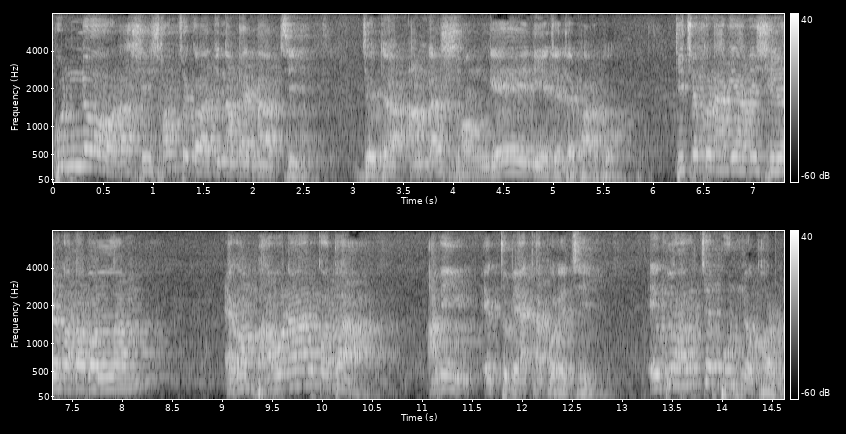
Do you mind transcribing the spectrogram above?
পুণ্য রাশি সঞ্চয় করার জন্য আমরা এখানে আসছি। যেটা আমরা সঙ্গে নিয়ে যেতে পারব। কিছুক্ষণ আগে আমি শিলের কথা বললাম। এখন ভাবনার কথা আমি একটু ব্যাখ্যা করেছি। এগুলো হচ্ছে পুণ্য কর্ম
